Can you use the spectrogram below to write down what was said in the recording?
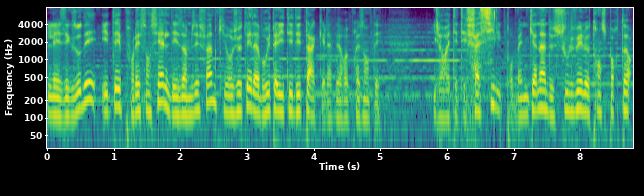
Les exodés étaient pour l'essentiel des hommes et femmes qui rejetaient la brutalité d'État qu'elle avait représentée. Il aurait été facile pour Benkana de soulever le transporteur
